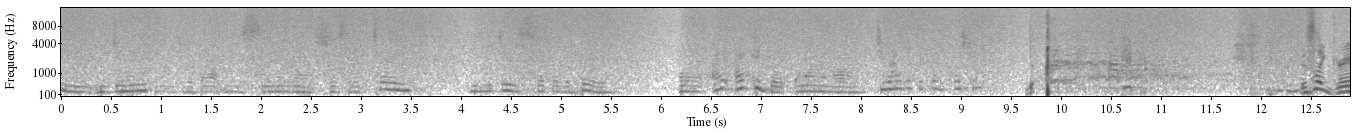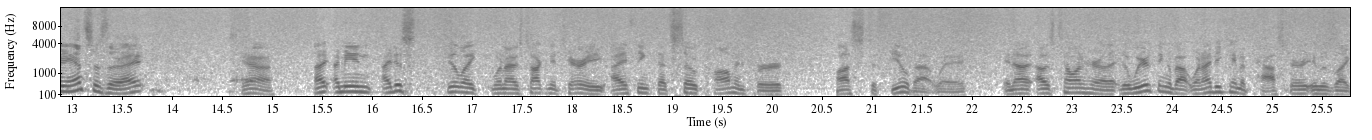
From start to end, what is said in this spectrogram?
and you're doing things without me seeing that. It's just like, Terry, you need to step over here. Uh, I, I could go on and on. Do you have a different question? This is like great answers, though, right? Yeah. I, I mean, I just feel like when I was talking to Terry, I think that's so common for us to feel that way. And I, I was telling her that the weird thing about when I became a pastor, it was like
